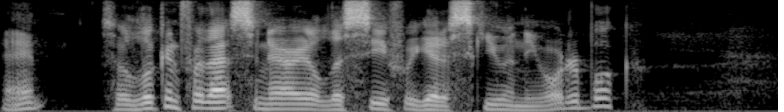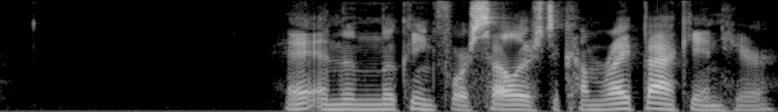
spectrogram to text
Okay so looking for that scenario let's see if we get a skew in the order book and then looking for sellers to come right back in here.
